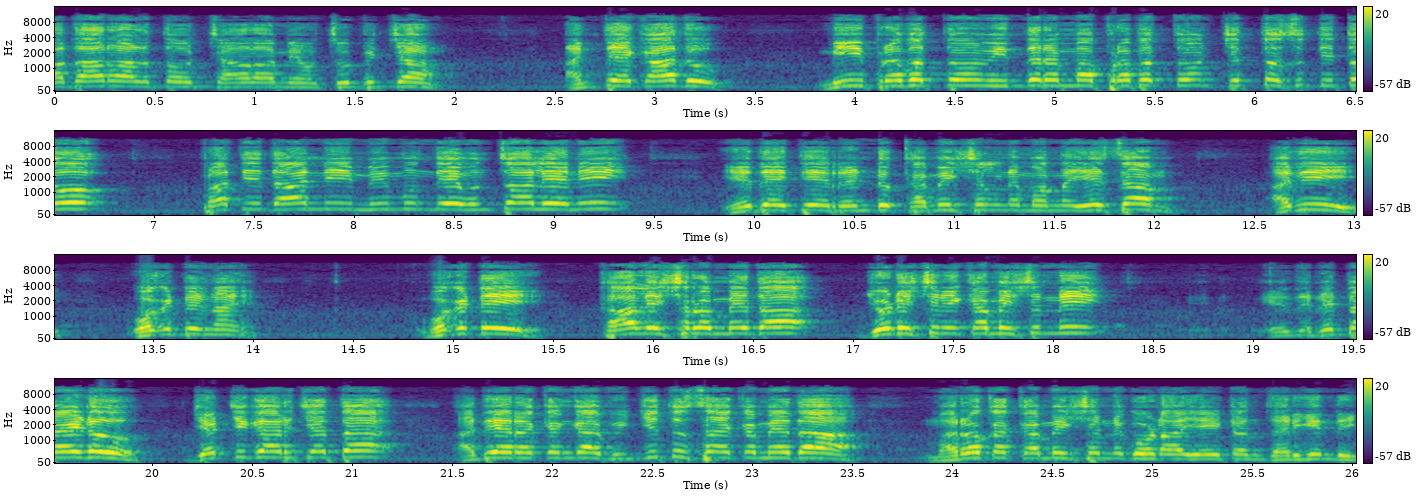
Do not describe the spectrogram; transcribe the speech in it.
ఆధారాలతో చాలా మేము చూపించాం. అంతేకాదు మీ ప్రభుత్వం ఇందిరమ్మ ప్రభుత్వం చిత్తశుద్ధితో ప్రతి దాన్ని మీ ముందే ఉంచాలి అని ఏదైతే రెండు కమిషన్లను మొన్న వేశాం అది ఒకటి ఒకటి కాళేశ్వరం మీద జ్యుడిషియరీ కమిషన్ని ఇది రిటైర్డ్ జడ్జి గారి చేత అదే రకంగా విద్యుత్ శాఖ మీద మరొక కమిషన్ని కూడా వేయటం జరిగింది.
